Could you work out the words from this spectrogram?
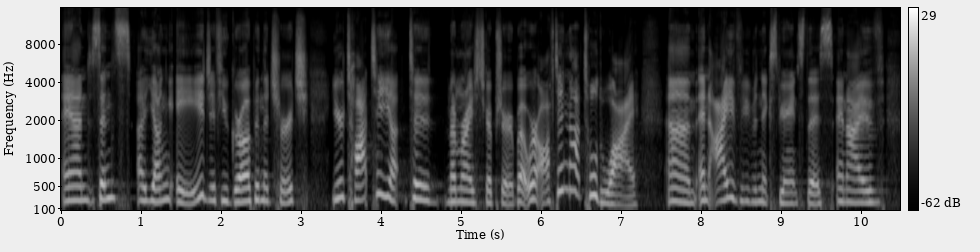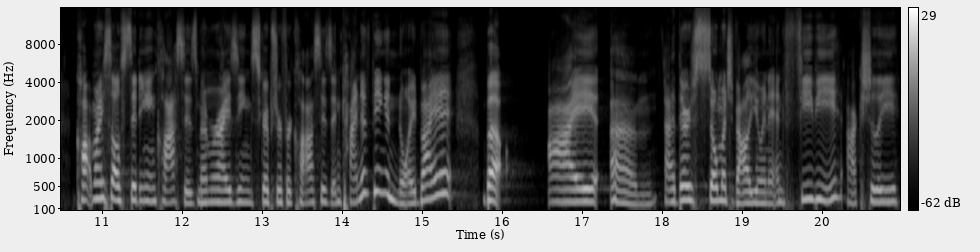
And since a young age, if you grow up in the church, you're taught to, to memorize scripture, but we're often not told why. Um, and I've even experienced this, and I've caught myself sitting in classes, memorizing scripture for classes, and kind of being annoyed by it. But I, um, I there's so much value in it. And Phoebe actually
